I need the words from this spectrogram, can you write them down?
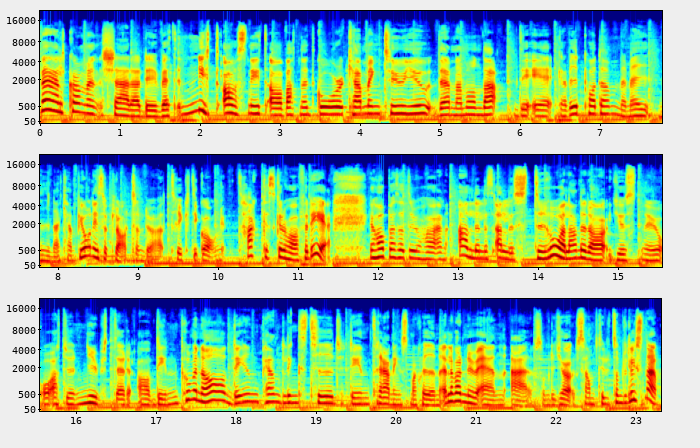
Välkommen kära du, ett nytt avsnitt av Vattnet går coming to you denna måndag. Det är Gravidpodden med mig Nina Campioni såklart som du har tryckt igång. Tack ska du ha för det. Jag hoppas att du har en alldeles, alldeles strålande dag just nu och att du njuter av din promenad, din pendlingstid, din träningsmaskin eller vad det nu än är som du gör samtidigt som du lyssnar.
